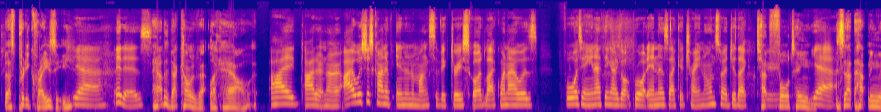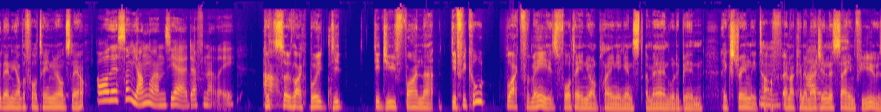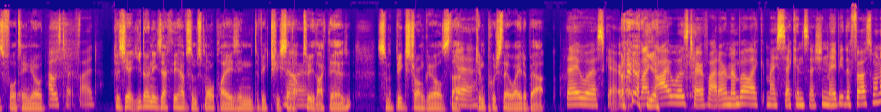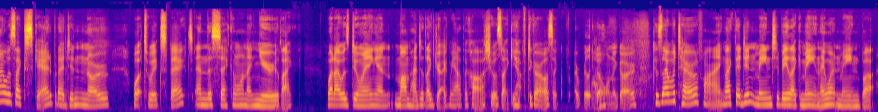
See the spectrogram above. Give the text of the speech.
That's pretty crazy. Yeah, it is. How did that come about? Like how? I I don't know. I was just kind of in and amongst the victory squad. Like when I was 14, I think I got brought in as like a train on. So I did like two. At 14? Yeah. Is that happening with any other 14 year olds now? oh, there's some young ones. Yeah, definitely. But um, so, like, boy, did did you find that difficult? Like for me, as fourteen year old playing against a man would have been extremely tough, mm. and I can imagine the was- same for you as fourteen year old. I was terrified. Because yeah, you don't exactly have some small players in the victory set up No. too. Like there's some big, strong girls that Yeah. can push their weight about. They were scary. Like Yeah. I was terrified. I remember like my second session, maybe the first one I was like scared, but I didn't know what to expect. And the second one I knew like what I was doing and mum had to like drag me out of the car. She was like, you have to go. I was like, I really don't want to go because they were terrifying. Like they didn't mean to be like mean. They weren't mean, but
